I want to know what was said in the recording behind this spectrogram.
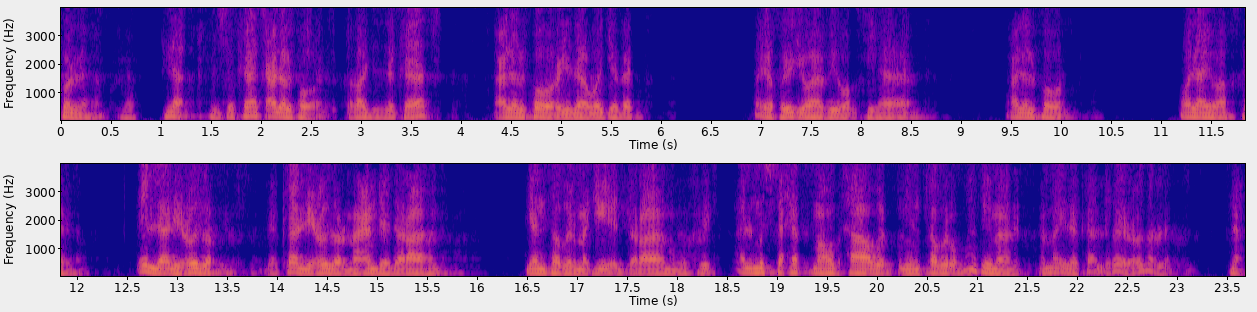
كلها؟ لا الزكاة على الفور. إخراج الزكاة على الفور إذا وجبت ويخرجها في وقتها على الفور ولا يؤخرها إلا لعذر إذا كان لعذر ما عنده دراهم. ينتظر مجيء الدراهم ويخرج. المستحق ما هو بحاضر ينتظره ما في مانع. أما إذا كان لغير عذر لا. نعم.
